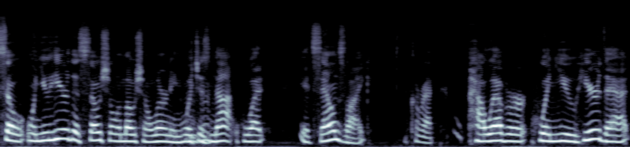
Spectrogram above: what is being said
So when you hear this social emotional learning, which is not what it sounds like, correct However, when you hear that,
